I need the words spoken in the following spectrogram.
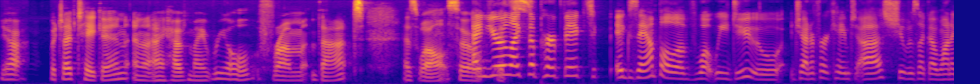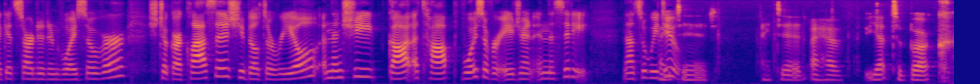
Yeah. Which I've taken, and I have my reel from that as well. So And you're like the perfect example of what we do. Jennifer came to us. She was like, I want to get started in voiceover. She took our classes, she built a reel, and then she got a top voiceover agent in the city. And that's what we do. I did. I did. I have yet to book.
